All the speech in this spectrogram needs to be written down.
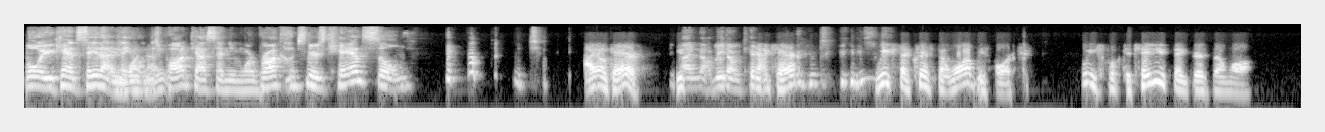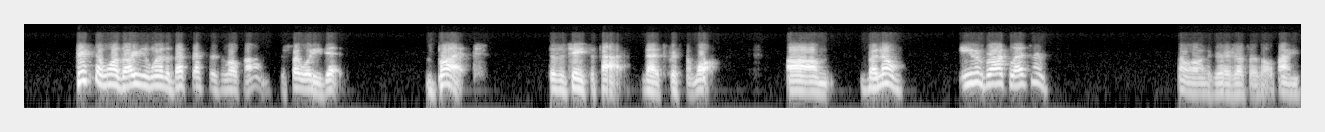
Well, you can't say that name on this podcast anymore. Brock Lesnar's canceled. I don't care. You I know we don't care. I care? We've said Chris Benoit before. We will continue to think Chris Benoit. Chris Benoit is arguably one of the best wrestlers of all time, despite what he did. But doesn't change the fact that it's Chris Benoit. Um, but no, even Brock Lesnar, not one of the greatest wrestlers of all time.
